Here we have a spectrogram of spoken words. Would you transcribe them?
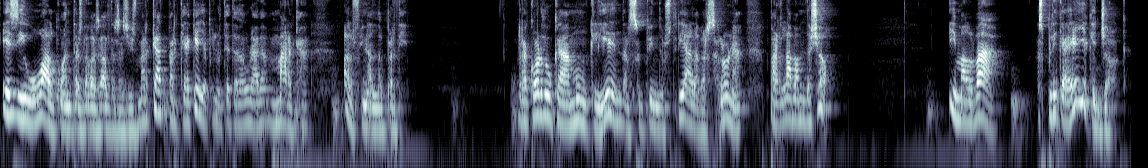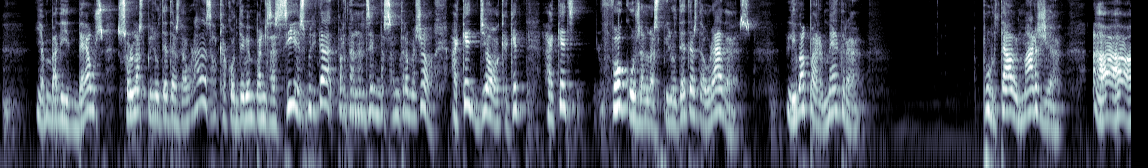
És igual quantes de les altres hagis marcat, perquè aquella piloteta daurada marca al final del partit. Recordo que amb un client del sector industrial a Barcelona parlàvem d'això. I me'l va explicar ell aquest joc. I em va dir, veus, són les pilotetes daurades el que quan vam pensar, sí, és veritat, per tant ens hem de centrar en això. Aquest joc, aquest, aquest focus en les pilotetes daurades li va permetre portar el marge a, a,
